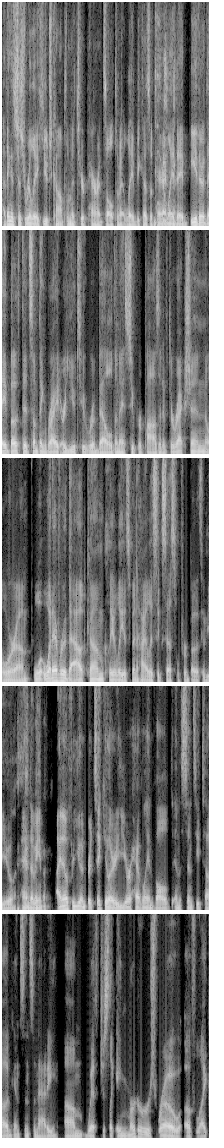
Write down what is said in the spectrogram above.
I think it's just really a huge compliment to your parents ultimately because apparently they either they both did something right or you two rebelled in a super positive direction or um, w- whatever the outcome clearly it's been highly successful for both of you. And i mean i know for you in particular you're heavily involved in the cincy tug in cincinnati um, with just like a murderer's row of like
